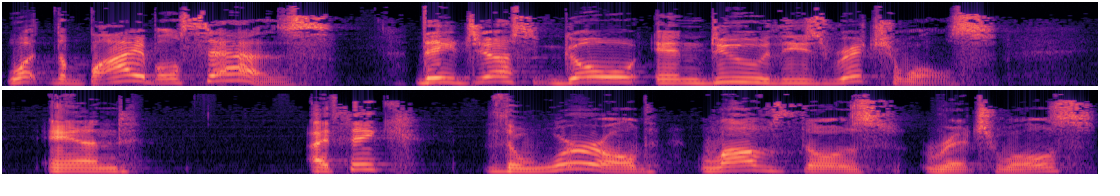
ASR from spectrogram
what the Bible says. They just go and do these rituals. And I think the world loves those rituals.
